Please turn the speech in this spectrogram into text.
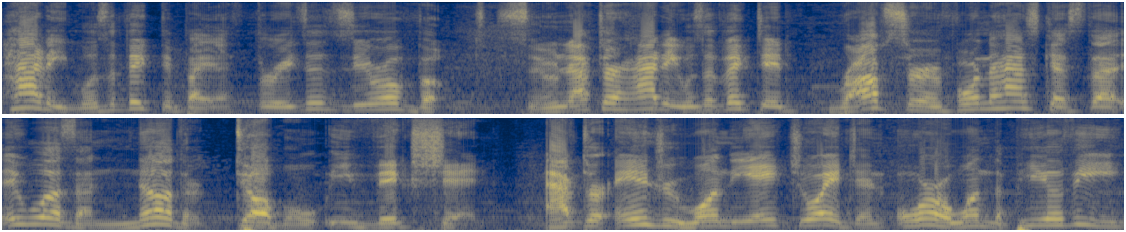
Hatty was evicted by a 3 to 0 vote. Soon after Hatty was evicted, Robster informed the houseguests that it was another double eviction. After Andrew won the HOH and Aura won the POV,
